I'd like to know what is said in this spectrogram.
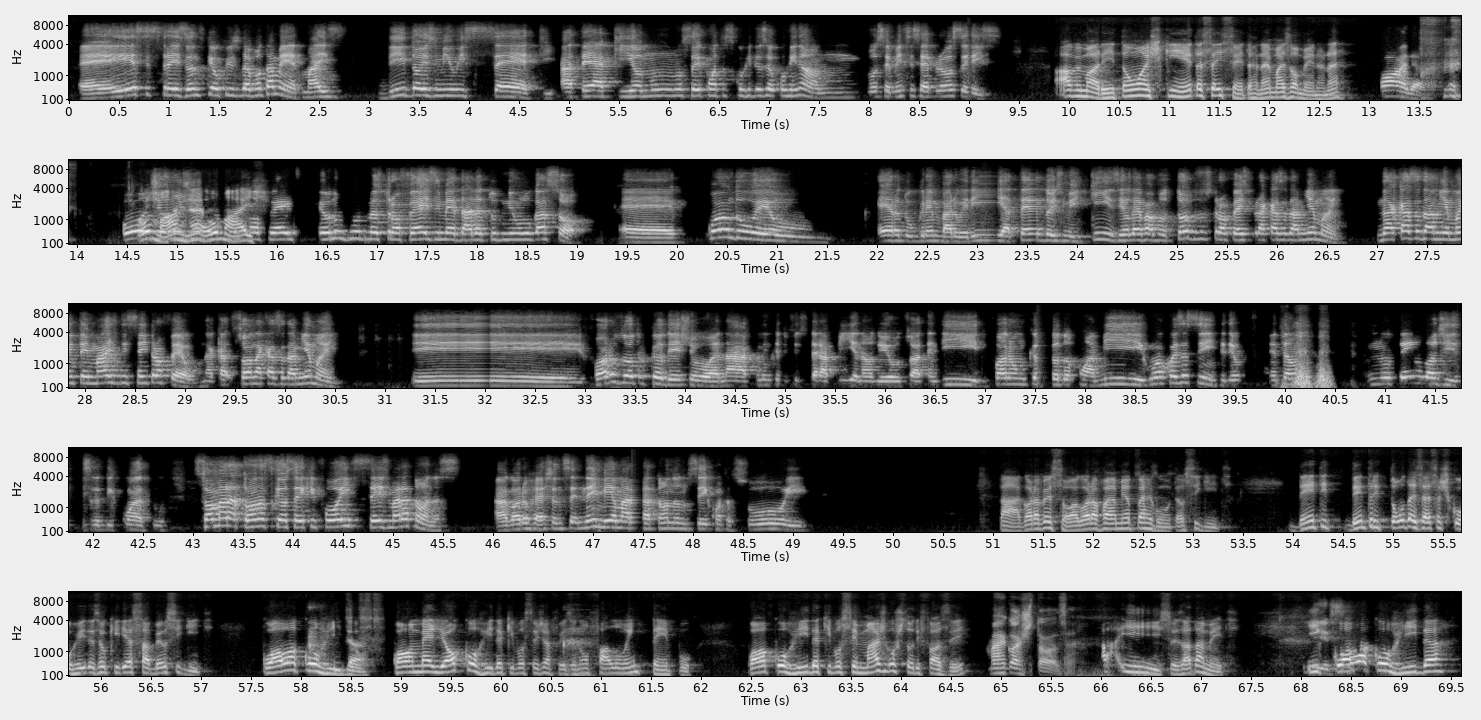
É esses três anos que eu fiz o levantamento, mas de 2007 até aqui eu não, não sei quantas corridas eu corri, não. Vou ser bem sincero para vocês. Ave Maria, então umas 500, 600, né? Mais ou menos, né? Olha, hoje ou mais, né? Ou mais. Troféus, eu não junto meus troféus e medalha tudo em um lugar só. É, quando eu era do Grêmio Barueri até 2015, eu levava todos os troféus para a casa da minha mãe. Na casa da minha mãe tem mais de 100 troféus, na, só na casa da minha mãe. E fora os outros que eu deixo é na clínica de fisioterapia, onde eu sou atendido, fora um que eu dou com um amigo, uma coisa assim, entendeu? Então, não tenho logística de quanto. Só maratonas que eu sei que foi seis maratonas. Agora o resto eu não sei, nem meia maratona, não sei quantas foi. Tá, agora vê só, agora vai a minha pergunta. É o seguinte: dentre, dentre todas essas corridas, eu queria saber o seguinte: qual a corrida, qual a melhor corrida que você já fez? Eu não falo em tempo. Qual a corrida que você mais gostou de fazer? Mais gostosa. Ah, isso, exatamente. E isso. qual a corrida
